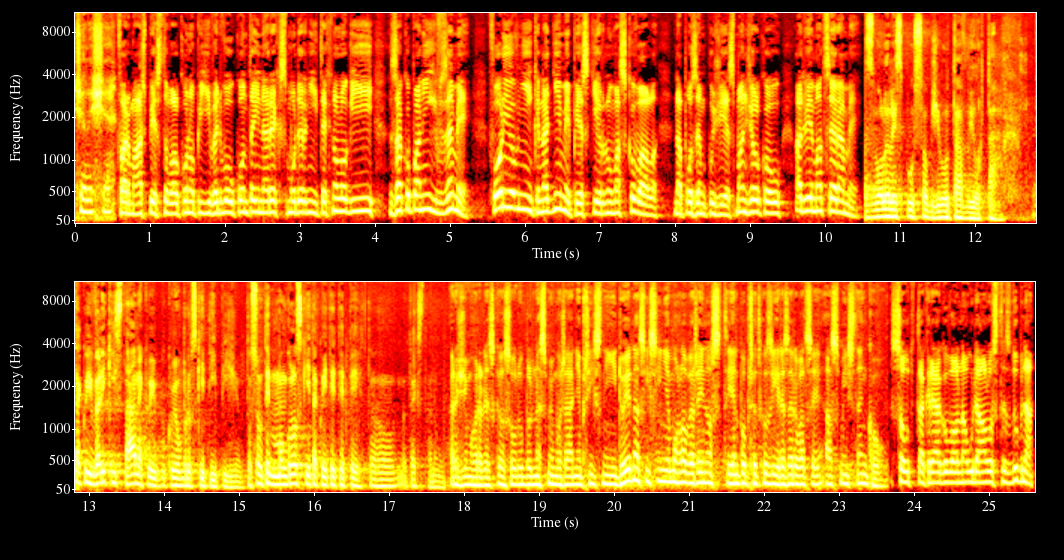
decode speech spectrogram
Čeliše. Farmář pěstoval konopí ve dvou kontejnerech s moderní technologií zakopaných v zemi. Foliovník nad nimi pěstírnu maskoval. Na pozemku žije s manželkou a dvěma dcerami. Zvolili způsob života v jurtách. Takový veliký stánek, takový, takový obrovský typy. Že? To jsou ty mongolský takový ty typy toho těch stanů. Režim Hradeckého soudu byl dnes mimořádně přísný. Do jednací síně mohla veřejnost jen po předchozí rezervaci a s místenkou. Soud tak reagoval na událost z Dubna.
